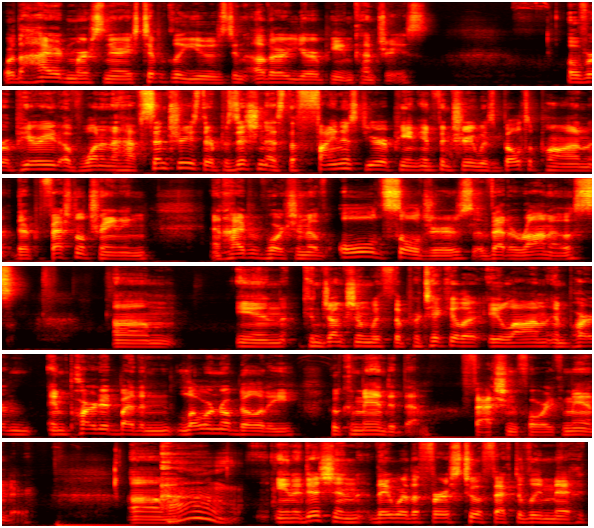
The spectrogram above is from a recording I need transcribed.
or the hired mercenaries typically used in other European countries. Over a period of one and a half centuries, their position as the finest European infantry was built upon their professional training and high proportion of old soldiers, veteranos, um, in conjunction with the particular elan impart- imparted by the lower nobility who commanded them, fashion forward commander. Um, oh, in addition, they were the first to effectively mi-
